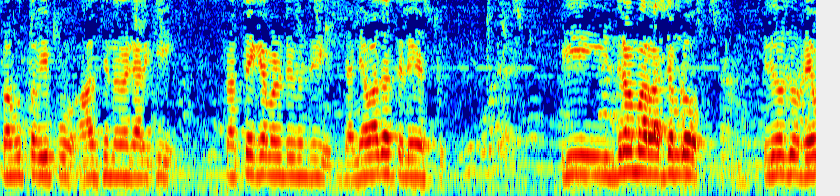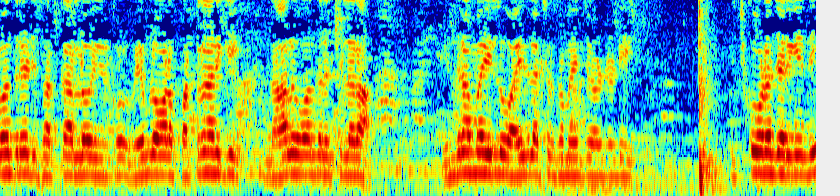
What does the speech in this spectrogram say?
ప్రభుత్వ విప్ ఆదిశీలన గారికి ప్రత్యేకమైనటువంటి ధన్యవాదాలు తెలియజేస్తూ ఈ ఇందిరామ రాజ్యంలో ఈరోజు రేవంత్ రెడ్డి సర్కార్లో వేములవాడ పట్టణానికి నాలుగు వందల చిల్లర ఇందిరామ ఇల్లు ఐదు లక్షలకు సంబంధించినటువంటి ఇచ్చుకోవడం జరిగింది.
